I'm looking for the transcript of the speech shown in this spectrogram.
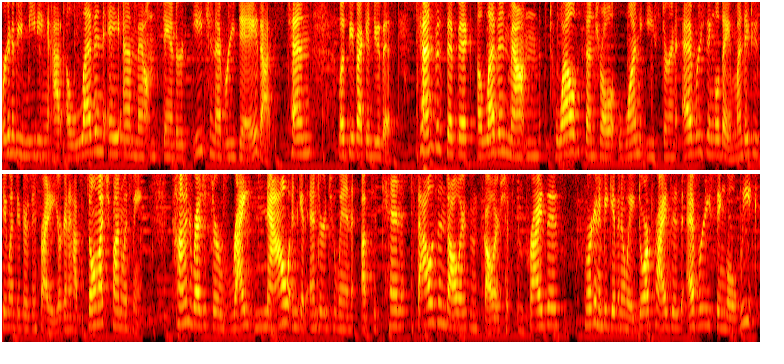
We're gonna be meeting at 11 a.m. Mountain Standard each and every day. That's 10 Let's see if I can do this. 10 Pacific, 11 Mountain, 12 Central, 1 Eastern every single day, Monday, Tuesday, Wednesday, Thursday, Friday. You're gonna have so much fun with me. Come and register right now and get entered to win up to $10,000 in scholarships and prizes. We're going to be giving away door prizes every single week.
